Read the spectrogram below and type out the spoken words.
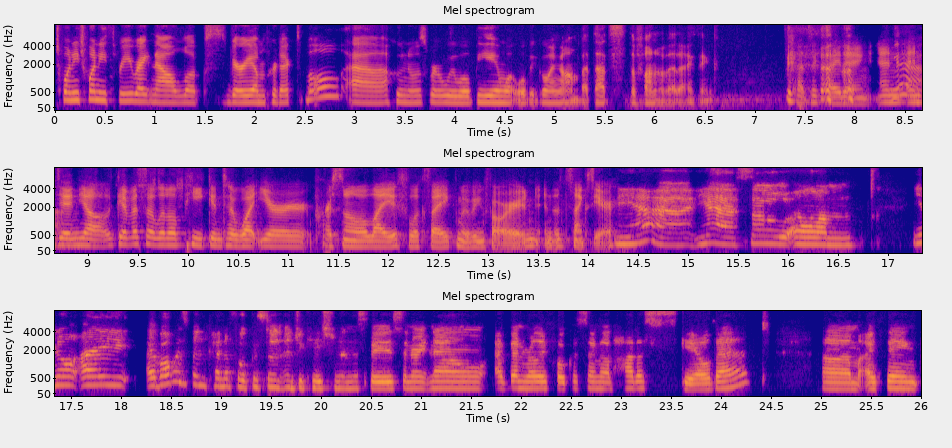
2023 right now looks very unpredictable. Uh who knows where we will be and what will be going on but that's the fun of it i think That's exciting. And Yeah. and Danielle, give us a little peek into what your personal life looks like moving forward in this next year. Yeah, yeah. So, um, you know, I I've always been kind of focused on education in the space, and right now I've been really focusing on how to scale that. Um, I think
